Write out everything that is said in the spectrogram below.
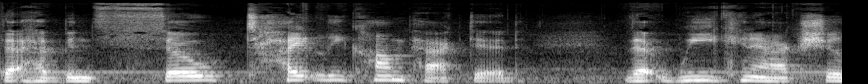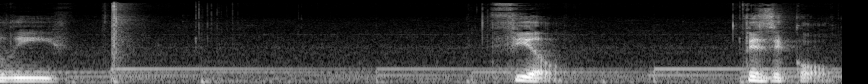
that have been so tightly compacted that we can actually feel physical.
